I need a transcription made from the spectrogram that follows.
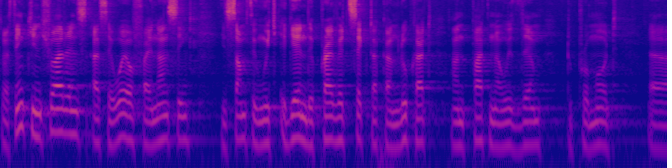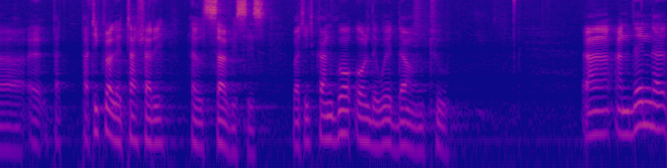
So I think insurance as a way of financing is something which, again, the private sector can look at and partner with them to promote uh, uh, particularly tertiary health services, but it can go all the way down too. Uh, and then uh,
